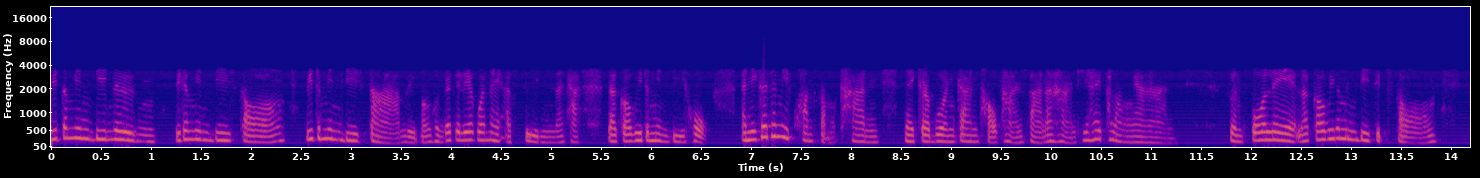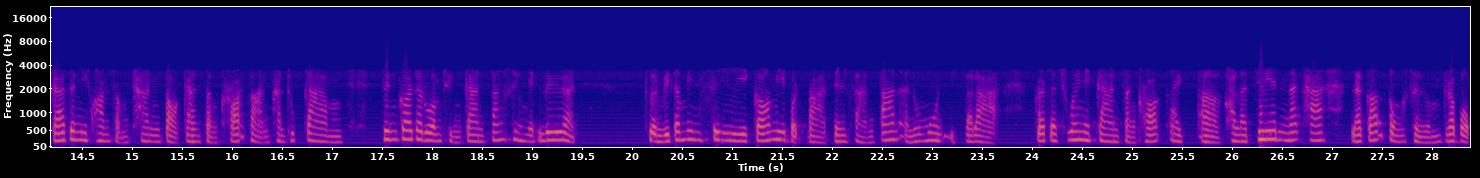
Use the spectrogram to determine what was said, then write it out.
วิตามิน B1 วิตามิน B2 วิตามิน B3 หรือบางคนก็จะเรียกว่าไนอาซินนะคะ แล้วก็วิตามิน B6 อันนี้ก็จะมีความสำคัญในกระบวนการเผาผลาญสารอาหารที่ให้พลังงาน ส่วนโฟเลตแล้วก็วิตามิน B12 ก็จะมีความสำคัญต่อการสังเคราะห์สารพันธุกรรม ซึ่งก็จะรวมถึงการสร้างเซลล์เม็ดเลือด ส่วนวิตามินซีก็มีบทบาทเป็นสารต้านอนุมูลอิสระ ก็จะช่วยในการสังเคราะห์คอลลาเจนนะคะ แล้วก็ส่งเสริมระบบ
